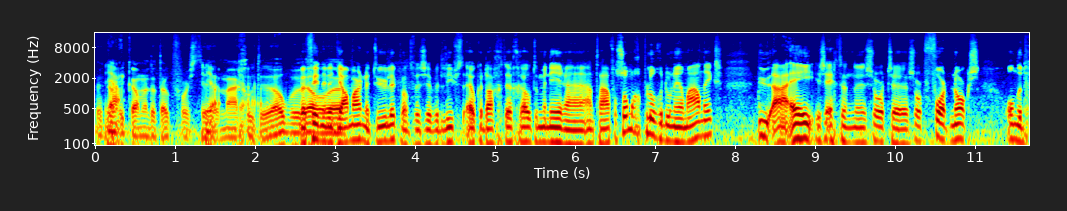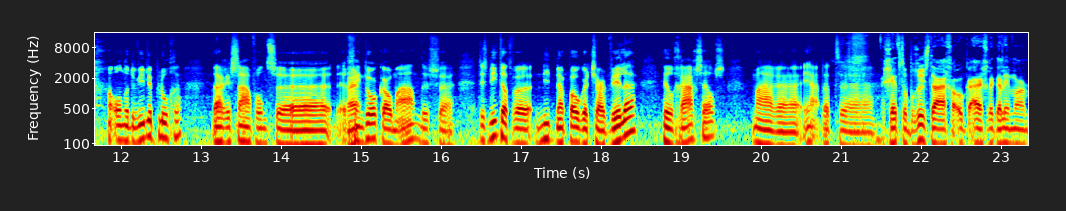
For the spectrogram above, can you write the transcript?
dat kan, Ja. ik kan me dat ook voorstellen. Ja, maar goed, we hopen we We wel... vinden het eh, jammer natuurlijk, want we hebben het liefst elke dag de grote meneren aan tafel. Sommige ploegen doen helemaal niks. UAE is echt een eh, soort, eh, soort Fort Knox onder de, onder de wielenploegen. Daar is s'avonds eh geen doorkomen aan. Dus eh, het is niet dat we niet naar Pogacar willen, heel graag zelfs. Maar eh, ja, dat... geeft op rustdagen ook eigenlijk alleen maar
